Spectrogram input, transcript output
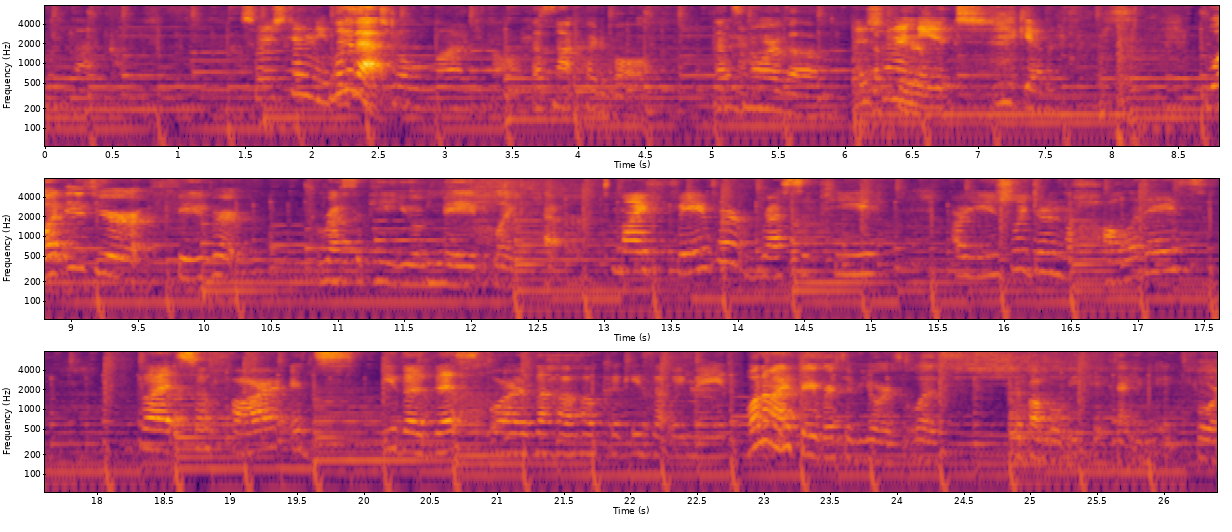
Look at that. So we're just gonna knead Look this at that. into a large ball. that's not quite a ball. That's know. more of a. I just a wanna knead it together. What is your favorite recipe you have made like ever? My favorite recipe are usually during the holidays, but so far it's either this or the ho ho cookies that we made. One of my favorites of yours was the bumblebee cake that you made for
